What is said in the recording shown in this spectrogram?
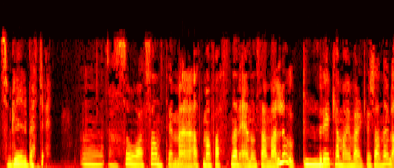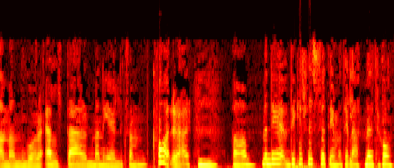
Så blir det bättre. Mm, så sant det med att man fastnar i en och samma loop. Mm. För det kan man ju verkligen känna ibland. Man går och ältar, man är liksom kvar i det här. Ja, men det, det kanske vi sätta in Matilda, meditation.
